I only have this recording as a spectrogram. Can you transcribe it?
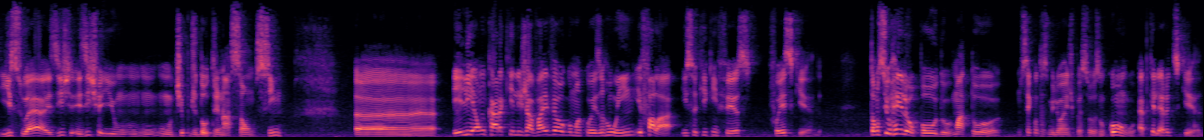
isso é, existe, existe aí um, um, um tipo de doutrinação, sim, Uh, ele é um cara que ele já vai ver alguma coisa ruim e falar: Isso aqui quem fez foi a esquerda. Então, se o rei Leopoldo matou não sei quantas milhões de pessoas no Congo, é porque ele era de esquerda.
